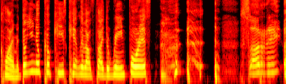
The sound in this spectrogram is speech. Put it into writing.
climate. Don't you know coquis can't live outside the rainforest? Sorry.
